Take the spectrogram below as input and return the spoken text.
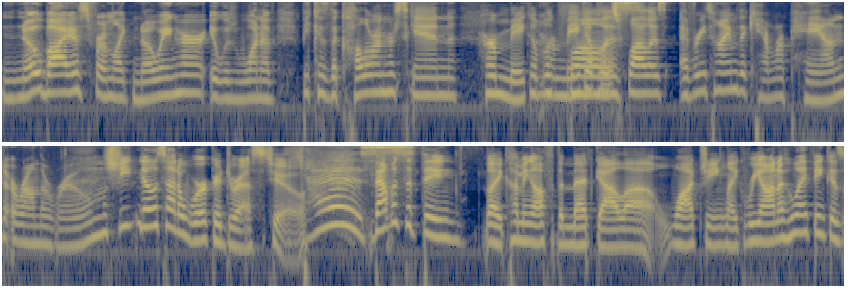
no bias from like knowing her. It was one of because the color on her skin, her makeup her makeup flawless. looks flawless. Every time the camera panned around the room, She knows how to work a dress too. yes, That was the thing, like coming off of the Met Gala, watching like Rihanna, who I think is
